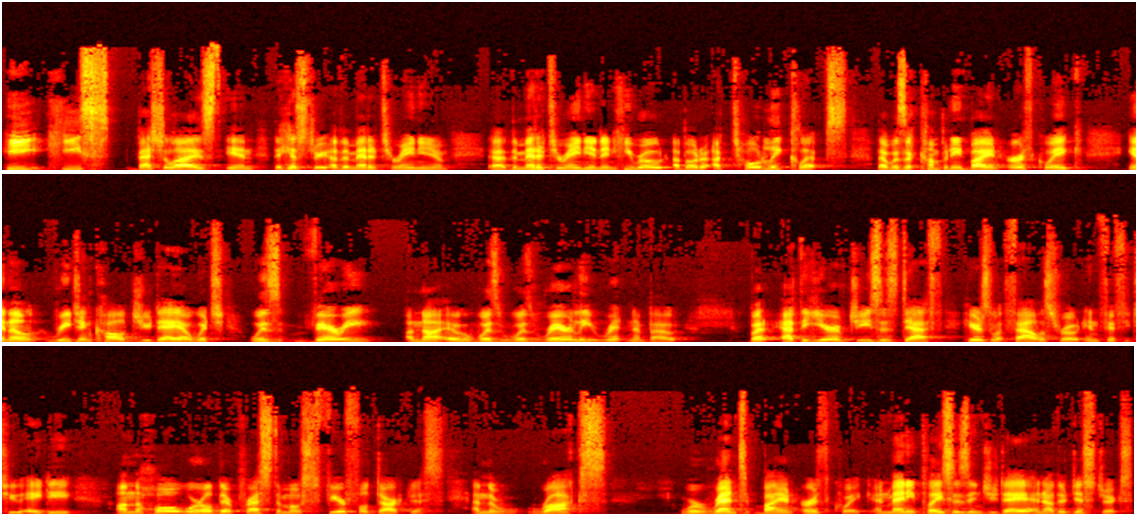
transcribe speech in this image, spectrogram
he, he specialized in the history of the Mediterranean, uh, the Mediterranean, and he wrote about a, a total eclipse that was accompanied by an earthquake in a region called Judea, which was very uh, not, uh, was, was rarely written about. But at the year of Jesus' death, here's what Thallus wrote in 52 AD. On the whole world there pressed a most fearful darkness, and the rocks were rent by an earthquake, and many places in Judea and other districts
